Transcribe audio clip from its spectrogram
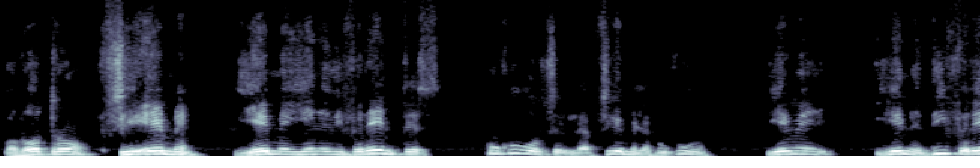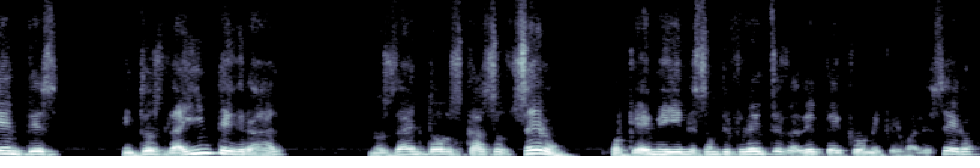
por otro, si m y m y n diferentes, conjugo la si m la conjugo, y m y n diferentes, entonces la integral nos da en todos los casos cero, porque m y n son diferentes, la delta de Kronecker vale cero,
